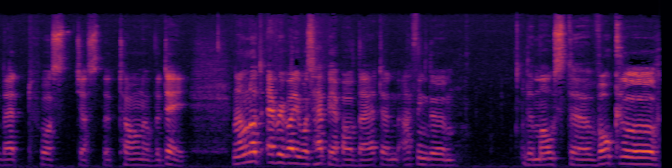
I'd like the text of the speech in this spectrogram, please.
That was just the tone of the day. Now, not everybody was happy about that, and I think the the most uh, vocal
